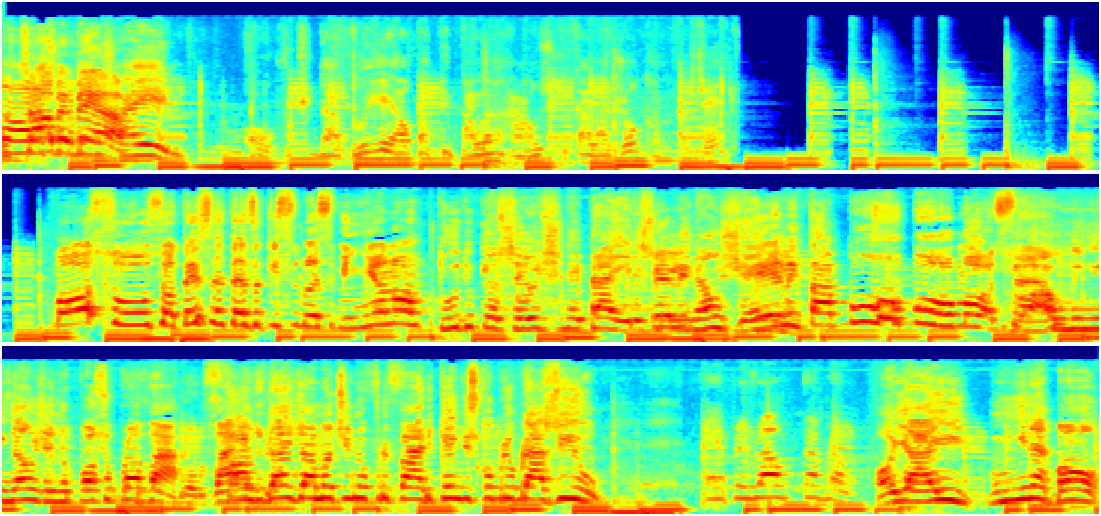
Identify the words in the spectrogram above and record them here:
então, Tchau, bebê. Ó, vou te dar dois reais pra tu ir pra Lan House, ficar lá jogando, tá certo? Moço, o senhor tem certeza que ensinou esse menino? Tudo que eu sei eu ensinei pra ele, esse Ele, menino é um gênio. ele tá burro, burro, moço. Não, o menino é um gênio, eu posso provar. Quero Valendo saber. 10 diamantes no Free Fire, quem descobriu o Brasil? É, Cabral, Cabral. Olha aí, o menino é bom.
